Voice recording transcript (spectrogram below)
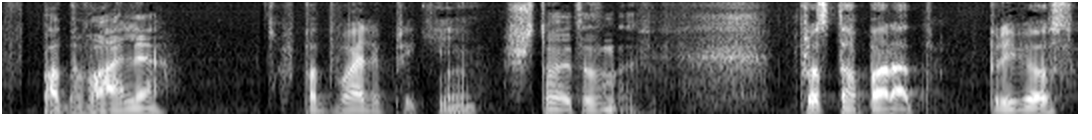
В подвале? В подвале, прикинь. Что это? Просто аппарат привез,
